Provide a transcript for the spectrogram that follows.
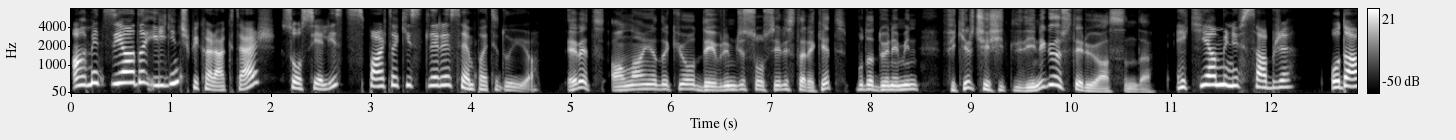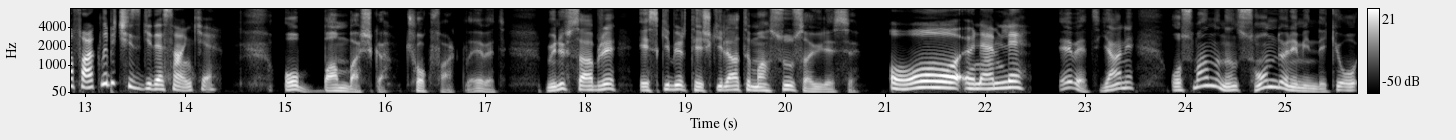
Ahmet Ziya da ilginç bir karakter, sosyalist, Spartakistlere sempati duyuyor. Evet, Almanya'daki o devrimci sosyalist hareket, bu da dönemin fikir çeşitliliğini gösteriyor aslında. Eki ya Münif Sabri? O daha farklı bir çizgide sanki. O bambaşka, çok farklı, evet. Münif Sabri eski bir teşkilatı mahsusa üyesi. Oo, önemli. Evet, yani Osmanlı'nın son dönemindeki o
